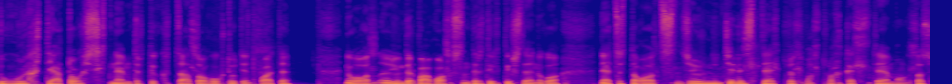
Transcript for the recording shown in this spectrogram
дүүрэгт ядуу хэсэгт амьдардаг залуу хүүхдүүдийн тухай те нөгөө юун дээр баг болгосон дээр тэгдэг штэ нөгөө найзтайгаа уулзсан чи ер нь энэчнээс зайлчвал болчих байх гэл те Монголоос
